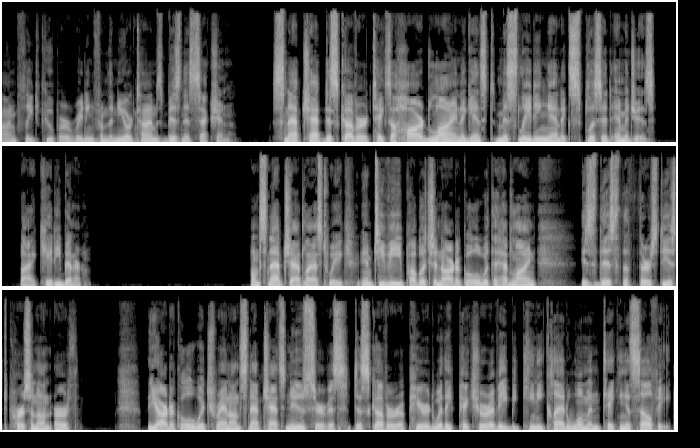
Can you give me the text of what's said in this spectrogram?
I'm Fleet Cooper reading from the New York Times business section. Snapchat Discover takes a hard line against misleading and explicit images by Katie Benner. On Snapchat last week, MTV published an article with the headline, Is This the Thirstiest Person on Earth? The article, which ran on Snapchat's news service, Discover, appeared with a picture of a bikini clad woman taking a selfie,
